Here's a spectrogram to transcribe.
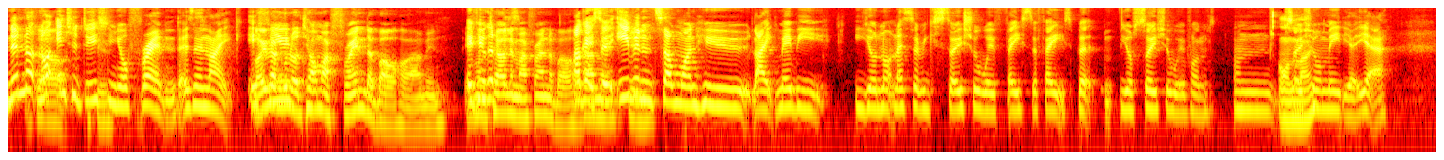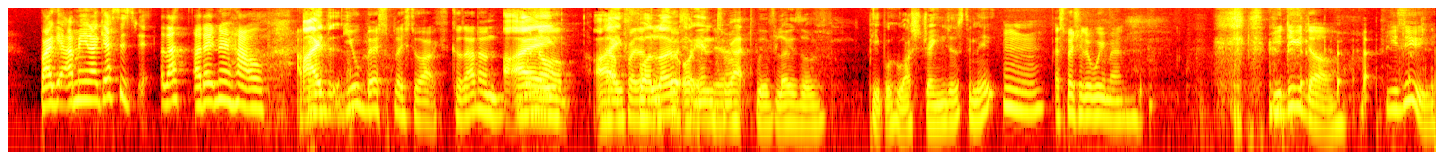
No not not introducing your friend, as in like if but if you I'm gonna tell my friend about her, I mean, If if, you're I'm gonna- telling my friend about her, Okay, so even she's- someone who like maybe you're not necessarily social with face to face, but you're social with on on Online? social media, yeah. But I, I mean, I guess it's that. I don't know how. I I'd- you best place to ask because I don't. I not I present follow or media, interact with loads of people who are strangers to me. Hmm. especially women. You do though. You do.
